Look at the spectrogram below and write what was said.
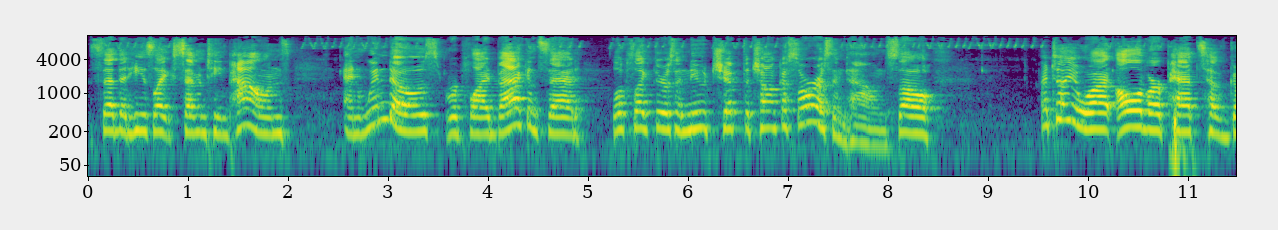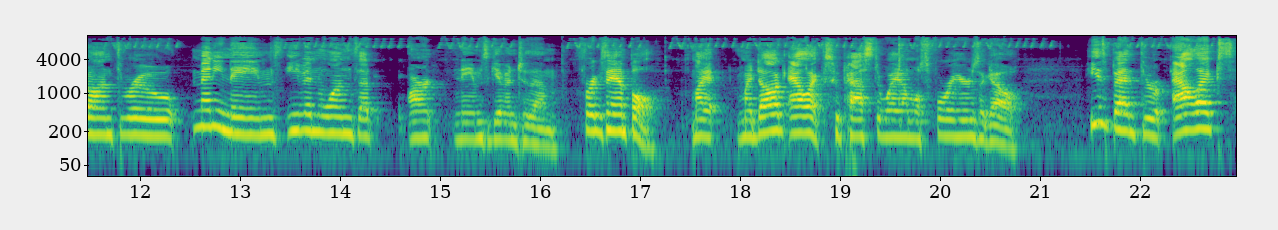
said that he's like 17 pounds. And Windows replied back and said, looks like there's a new Chip the Chonkosaurus in town. So I tell you what, all of our pets have gone through many names, even ones that aren't names given to them. For example, my my dog Alex, who passed away almost four years ago, he's been through Alex,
